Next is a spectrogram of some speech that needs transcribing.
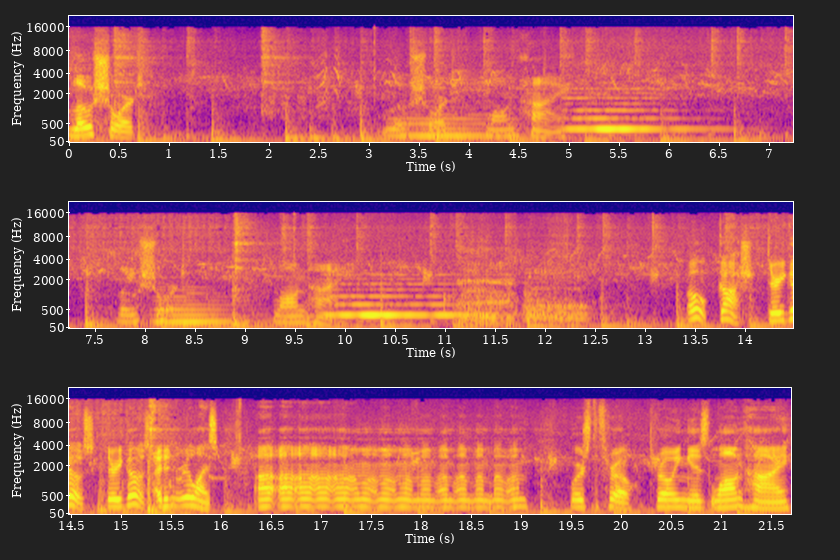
Low, short, low, short, long, high. Low, short, long, high. Oh gosh, there he goes. There he goes. I didn't realize. Uh, uh, uh, um, um, um, um, um, um, where's the throw? Throwing is long, high,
